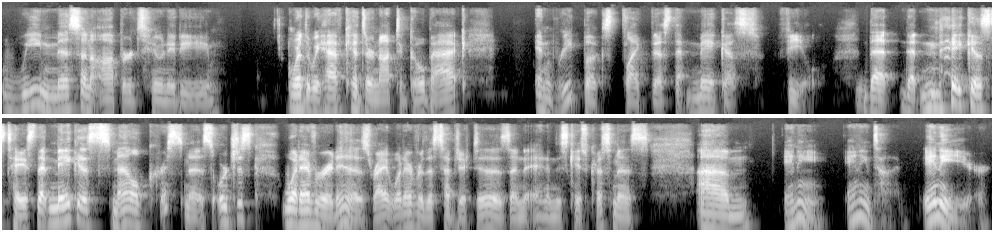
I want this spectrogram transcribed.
we miss an opportunity, whether we have kids or not, to go back and read books like this that make us feel that that make us taste that make us smell christmas or just whatever it is right whatever the subject is and, and in this case christmas um, any anytime, any year.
